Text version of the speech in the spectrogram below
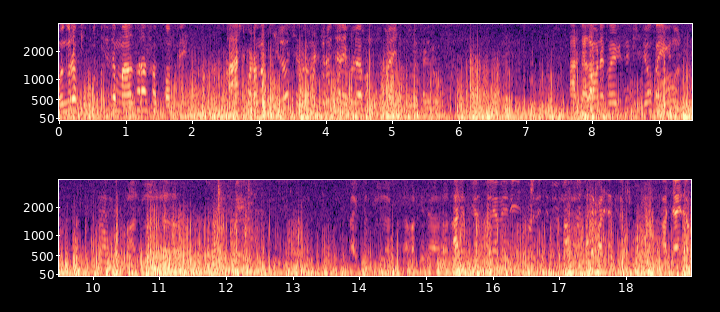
বন্ধুরা যে মাছ ধরা সব কমপ্লিট লাস্ট কটা মাছ ছিল, সেগুলো হাঁটতে রয়েছে, আর এগুলো এখন পুরো স্কুলে ছেড়ে আর বেলা অনেক হয়ে গেছে, খিদেও পাই গেছে হ্যাঁ। মাছগুলো আমরা বাইকটা তুলে রাখব আবার সেটা আরে ঠিক আছে তাহলে আমি এদিকে করে দিচ্ছি তুমি মাছটা তুলে বাড়ি যাচ্ছি আর যাই যাব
